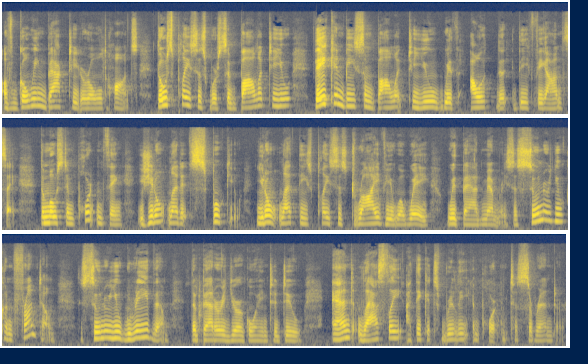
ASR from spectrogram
of going back to your old haunts. Those places were symbolic to you. They can be symbolic to you without the, the fiance. The most important thing is you don't let it spook you. You don't let these places drive you away with bad memories. The sooner you confront them, the sooner you grieve them, the better you're going to do. And lastly, I think it's really important to surrender.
